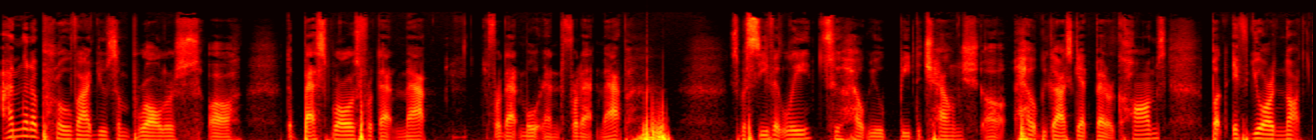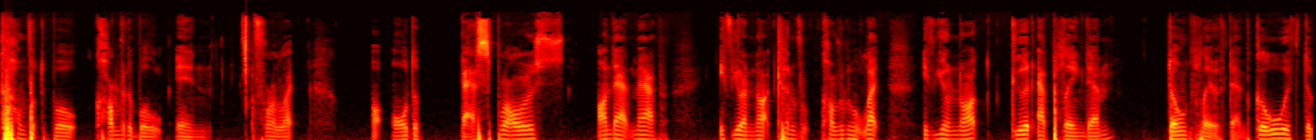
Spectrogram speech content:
I'm gonna provide you some brawlers, uh, the best brawlers for that map, for that mode and for that map, specifically to help you beat the challenge, uh, help you guys get better comms. But if you are not comfortable, comfortable in for like uh, all the best brawlers on that map, if you are not comfortable, like if you're not good at playing them, don't play with them. Go with the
